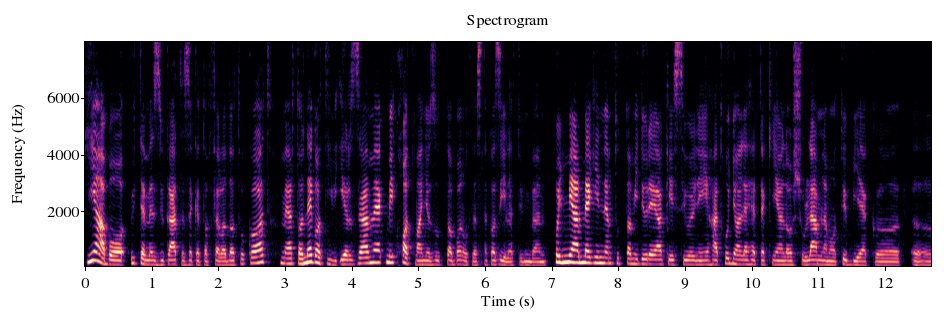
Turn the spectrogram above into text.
hiába ütemezzük át ezeket a feladatokat, mert a negatív érzelmek még hatványozottabban ott lesznek az életünkben. Hogy már megint nem tudtam időre elkészülni, hát hogyan lehetek ilyen lassú, lámlám a többiek ö, ö,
